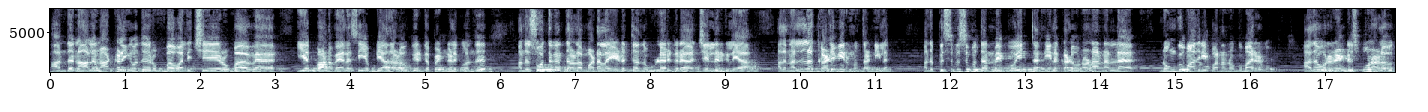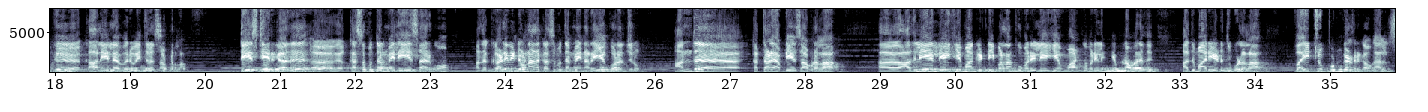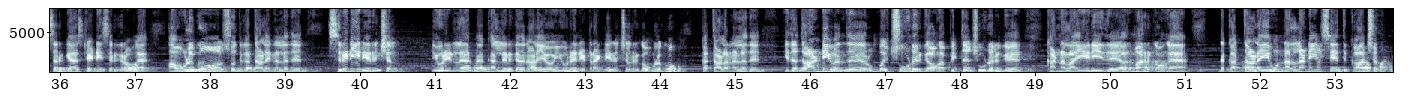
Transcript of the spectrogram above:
அந்த நாலு நாட்களுக்கு வந்து ரொம்ப வலிச்சு ரொம்ப வே- இயல்பான வேலை செய்ய முடியாத அளவுக்கு இருக்க பெண்களுக்கு வந்து அந்த சோத்துக்கத்தால மடலை எடுத்து அந்த உள்ள இருக்கிற ஜெல் இருக்கு இல்லையா அதை நல்லா கழுவிடணும் தண்ணியில. அந்த பிசுபிசுப்பு தன்மை போய் தண்ணியில கழுவுனோம்னா நல்ல நொங்கு மாதிரி பண்ண நொங்கு மாதிரி இருக்கும். அதை ஒரு ரெண்டு ஸ்பூன் அளவுக்கு காலையில வெறும் வயிற்றுல சாப்பிடலாம். டேஸ்டே இருக்காது கசப்பு தன்மை லேசா இருக்கும். அந்த கழுவிட்டோம்னா அந்த கசப்புத்தன்மை நிறைய குறைஞ்சிரும். அந்த கத்தாழை அப்படியே சாப்பிடலாம். அதுலேயே அதுலயே லேகியமா கிண்டி இப்பெல்லாம் குமரி லேகியம் வான்குமரி லேகியம்லாம் வருது. அது மாதிரி எடுத்துக்கொள்ளலாம். வயிற்று புண்கள் இருக்கவங்க அல்சர் கேஸ்ட்ரைட்டிஸ் இருக்கிறவங்க அவங்களுக்கும் சொத்து கத்தாழை நல்லது. சிறுநீர் எரிச்சல் யூரின்ல கல் இருக்கிறதுனாலயோ யூரினரி ட்ராக்ட் எரிச்சல் இருக்கவங்களுக்கும் கத்தாழை நல்லது. இதை தாண்டி வந்து ரொம்ப சூடு இருக்கவங்க பித்த சூடு இருக்கு. கண்ணெல்லாம் எரியுது. அது மாதிரி இருக்கவங்க இந்த கத்தாழையும் நல்லெண்ணையும் சேர்த்து காய்ச்சணும்.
